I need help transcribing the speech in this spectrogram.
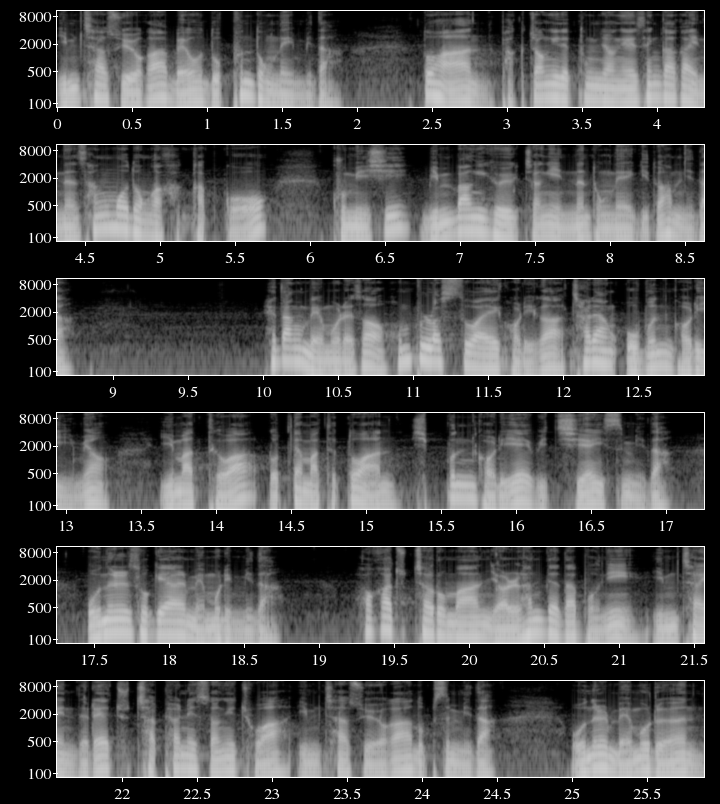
임차 수요가 매우 높은 동네입니다. 또한 박정희 대통령의 생가가 있는 상모동과 가깝고 구미시 민방위 교육장이 있는 동네이기도 합니다. 해당 매물에서 홈플러스와의 거리가 차량 5분 거리이며 이마트와 롯데마트 또한 10분 거리에 위치해 있습니다. 오늘 소개할 매물입니다. 허가 주차로만 11대다 보니 임차인들의 주차 편의성이 좋아 임차 수요가 높습니다. 오늘 매물은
